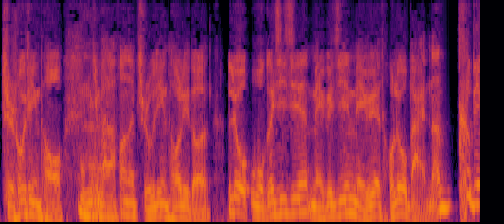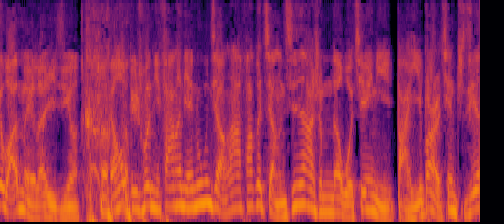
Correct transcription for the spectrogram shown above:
指数定投，嗯你把它放在指数定投里头，六五个基金，每个基金每个月投六百，那特别完美了已经。然后比如说你发个年终奖啊，发个奖金啊什么的，我建议你把一半儿先直接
